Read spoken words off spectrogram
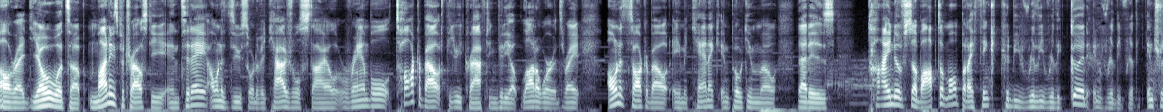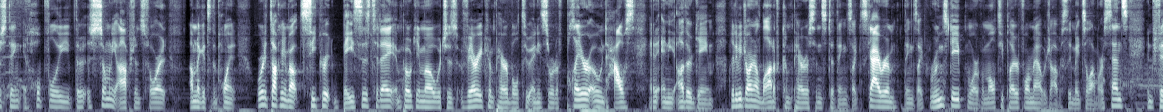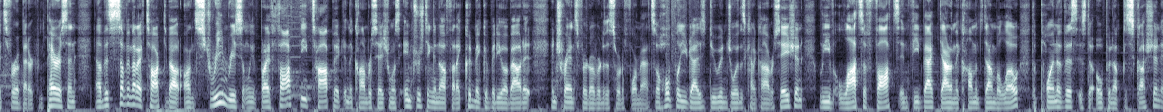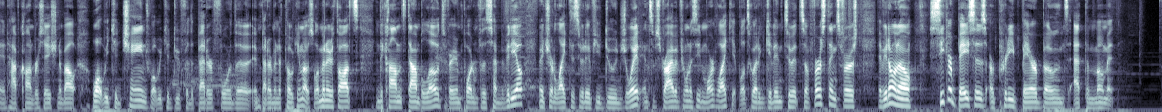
Alright, yo, what's up? My name is Patrouski, and today I want to do sort of a casual style ramble, talk about theory crafting video. A lot of words, right? I wanted to talk about a mechanic in Pokemon that is kind of suboptimal, but I think could be really, really good and really, really interesting. And hopefully, there's so many options for it. I'm going to get to the point. We're going to be talking about secret bases today in Pokemon, which is very comparable to any sort of player owned house in any other game. I'm going to be drawing a lot of comparisons to things like Skyrim, things like RuneScape, more of a multiplayer format, which obviously makes a lot more sense and fits for a better comparison. Now, this is something that I've talked about on stream recently, but I thought the topic and the conversation was interesting enough that I could make a video about it and transfer it over to this sort of format. So hopefully you guys do enjoy this kind of conversation. Leave lots of thoughts and feedback down in the comments down below. The point of this is to open up discussion and have conversation about what we could change, what we could do for the better for the betterment of Pokemon. So let me know your thoughts in the comments down below. It's very important for this type of video. Make sure to like this video if you do enjoy it and subscribe if you want to see more like it. But let's go ahead and get into it. So first things first, if you don't know, secret bases are pretty bare bones at the moment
